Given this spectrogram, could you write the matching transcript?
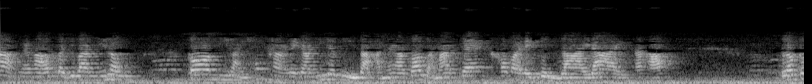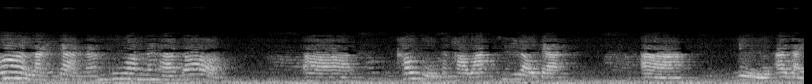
าคนะคะ ปัจจุบันนี้เราก็มีหลายช่องทางในการที่จะสื่อสารนะคะ ก็สามารถแจ้งเข้ามาในกลุ่มไลน์ได้นะคะ แล้วก็หลังจากน้ำท่วมนะคะ ก็อ่า เข้าสู่สภาวะที่เราจะอ่าอยู่อาศัย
